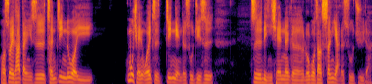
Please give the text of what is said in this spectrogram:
哦，所以他等于是陈进，如果以目前为止今年的数据是。是领先那个罗国章生涯的数据的。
